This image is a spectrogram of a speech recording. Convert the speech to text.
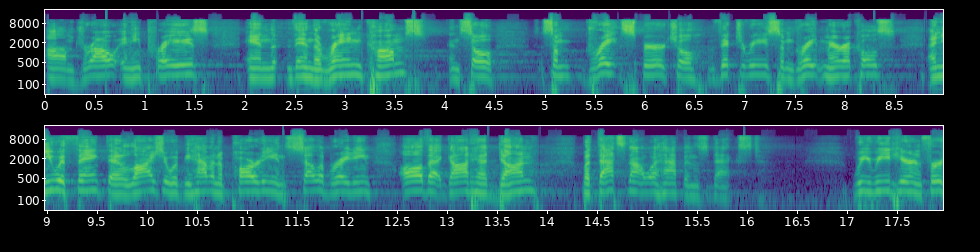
um, drought, and he prays, and then the rain comes. And so, some great spiritual victories, some great miracles. And you would think that Elijah would be having a party and celebrating all that God had done, but that's not what happens next. We read here in 1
